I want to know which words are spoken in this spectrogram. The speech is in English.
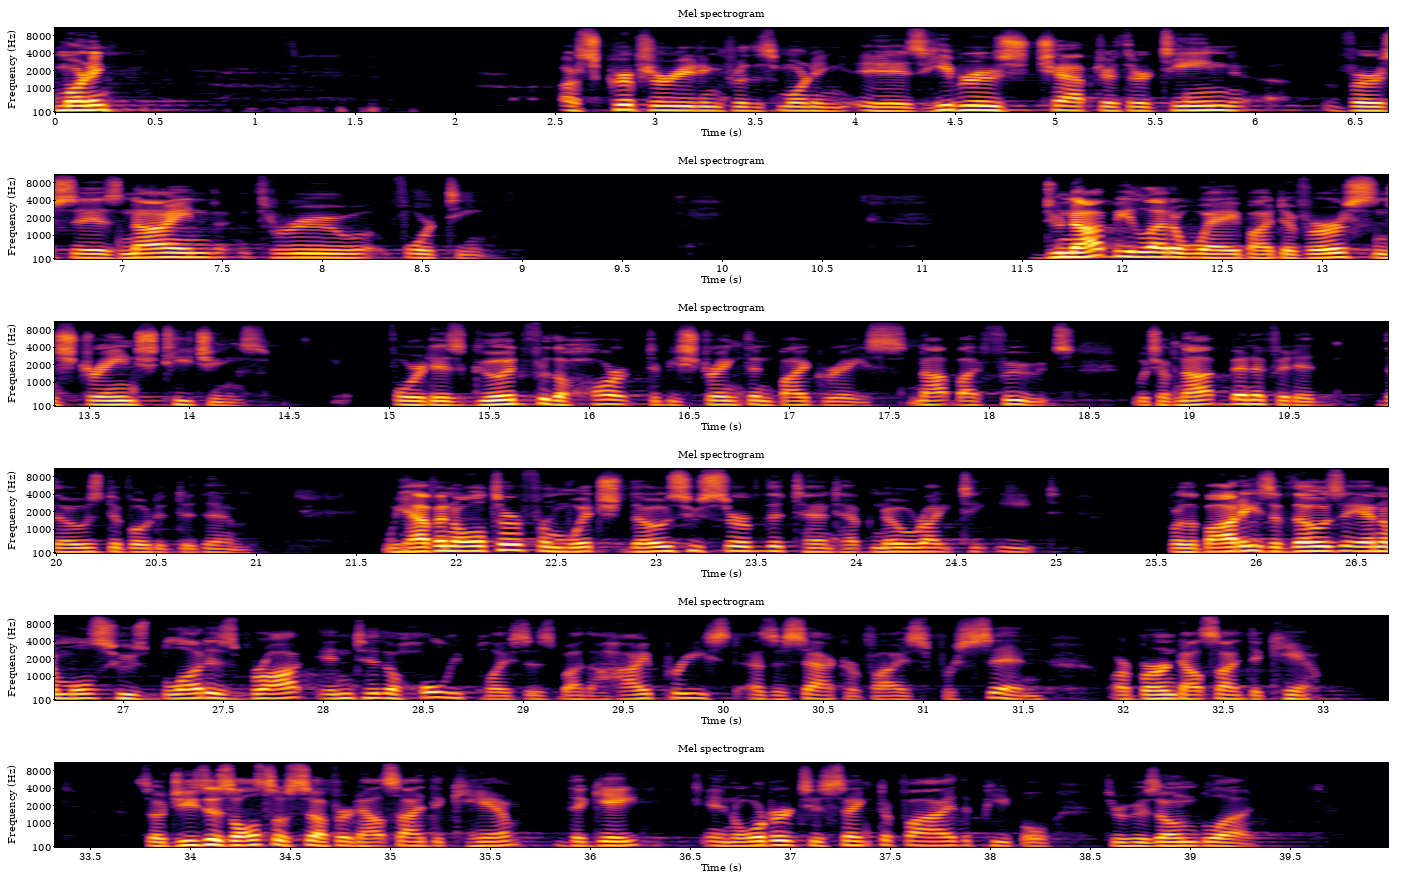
Good morning. Our scripture reading for this morning is Hebrews chapter 13, verses 9 through 14. Do not be led away by diverse and strange teachings, for it is good for the heart to be strengthened by grace, not by foods, which have not benefited those devoted to them. We have an altar from which those who serve the tent have no right to eat. For the bodies of those animals whose blood is brought into the holy places by the high priest as a sacrifice for sin are burned outside the camp. So Jesus also suffered outside the camp, the gate, in order to sanctify the people through his own blood.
